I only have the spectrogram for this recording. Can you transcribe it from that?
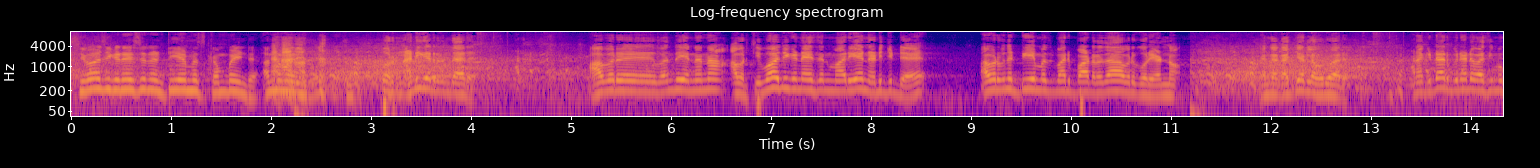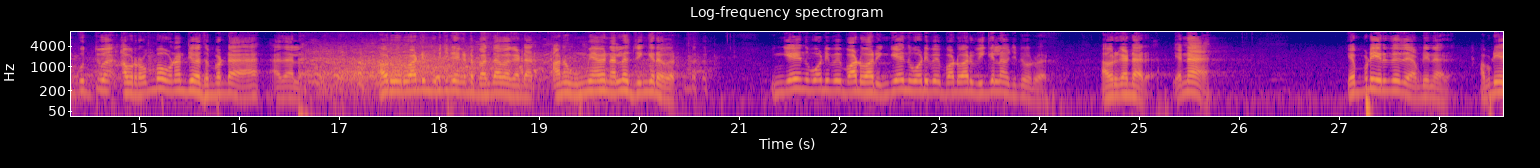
Sivaji Ganesan and TMS combined அந்த மாதிரி. ஒரு நடிகர் இருந்தாரு. அவரு வந்து என்னன்னா அவர் சிவாஜி கணேசன் மாதிரியே நடிச்சுட்டு அவர் வந்து டிஎம்எஸ் மாதிரி பாடுறதா அவருக்கு ஒரு எண்ணம். எங்க கச்சேரியில் வருவார். நான் கிட்டார் பின்னாடி வாசிக்கும்போது குத்துவேன். அவர் ரொம்ப உணர்ச்சி வசப்பட்ட அதால. அவர் ஒரு வாட்டி முடிச்சுட்டு என்கிட்ட பந்தாவை கேட்டார். ஆனா உண்மையாவே நல்ல சிங்கர் அவர். இங்கேருந்து ஓடி போய் பாடுவார் இங்கேருந்து ஓடி போய் பாடுவார் விக்கெல்லாம் வச்சுட்டு வருவார். அவர் கேட்டார் என்ன? எப்படி இருந்தது? அப்படின்னாரு. அப்படியே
